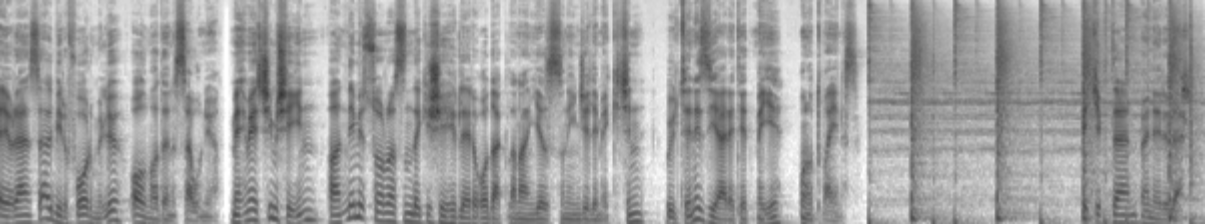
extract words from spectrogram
evrensel bir formülü olmadığını savunuyor. Mehmet Şimşek'in pandemi sonrasındaki şehirlere odaklanan yazısını incelemek için bülteni ziyaret etmeyi unutmayınız. Ekipten öneriler.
